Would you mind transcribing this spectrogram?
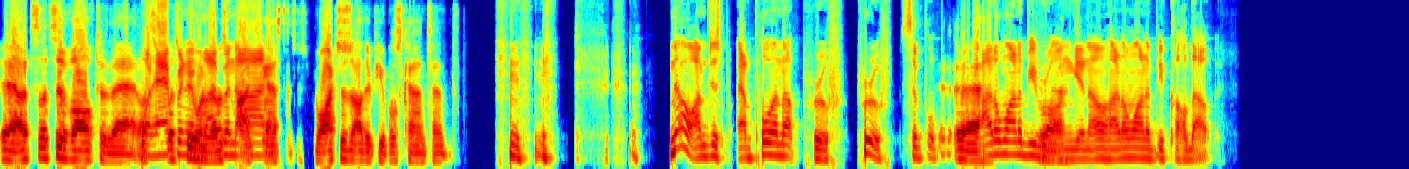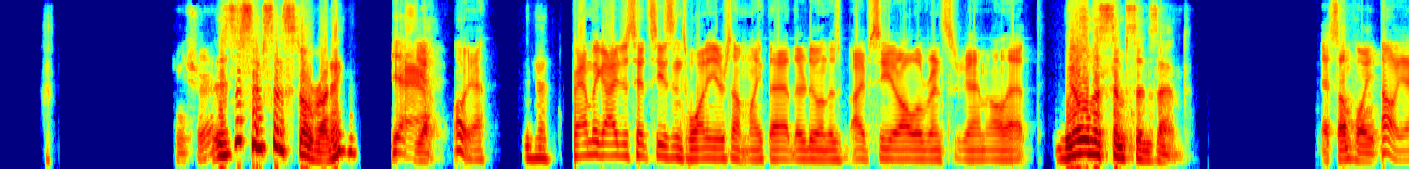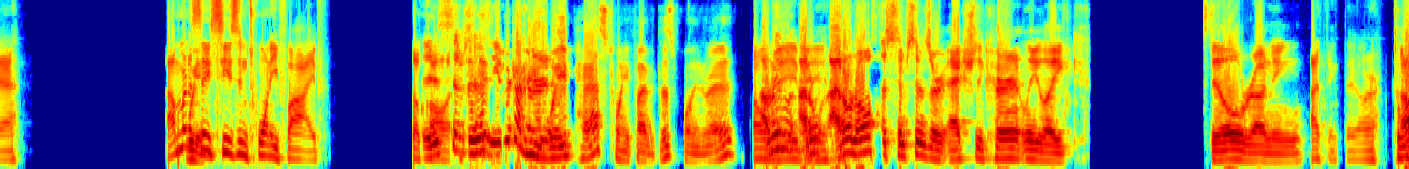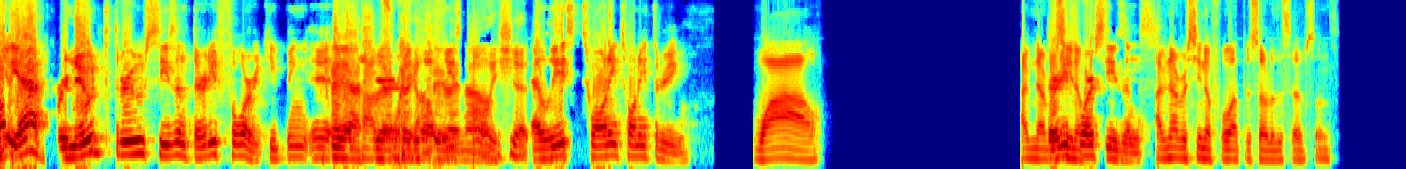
Yeah, let's let's evolve to that. What let's, happened let's be in one of those Lebanon? podcasts that just watches other people's content. no, I'm just I'm pulling up proof. Proof. Simple. Yeah. I don't want to be Yeah. wrong, you know. I don't want to be called out. You sure? Is The Simpsons still running? Yeah. Yeah. Oh yeah. Yeah. Family Guy just hit season 20 or something like that. They're doing this. I've seen it all over Instagram and all that. Will The Simpsons end? At some point. Oh yeah. I'm gonna say season 25. They'll Is call it. Simpsons It's even gotta be way past twenty five at this point, right? Oh, I don't, even. I don't. I don't know if the Simpsons are actually currently like still running. I think they are. Oh yeah, renewed through season thirty-four, keeping it Yeah, yeah, sure, track twenty. I can see at, right least, now. Holy shit! at least twenty twenty-three. Wow. I've never seen Thirty-four a. seasons. I've never seen a full episode of The Simpsons.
